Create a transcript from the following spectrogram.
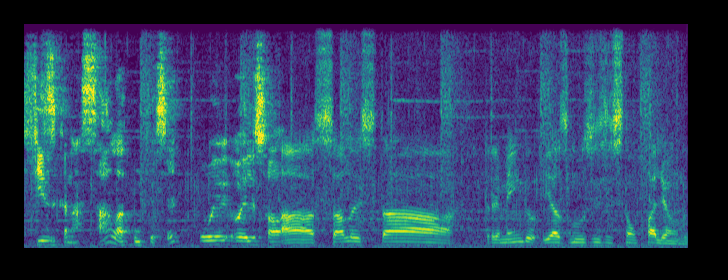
física na sala acontecer? Ou ele, ou ele só. A sala está tremendo e as luzes estão falhando.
